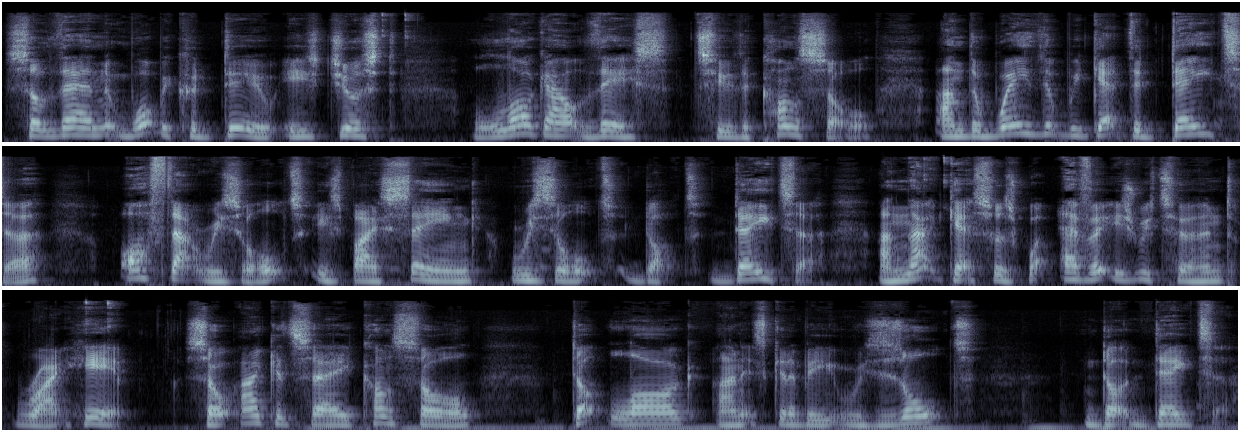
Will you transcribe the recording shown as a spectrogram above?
So then what we could do is just log out this to the console. And the way that we get the data off that result is by saying result.data. And that gets us whatever is returned right here. So I could say console log and it's going to be result.data.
